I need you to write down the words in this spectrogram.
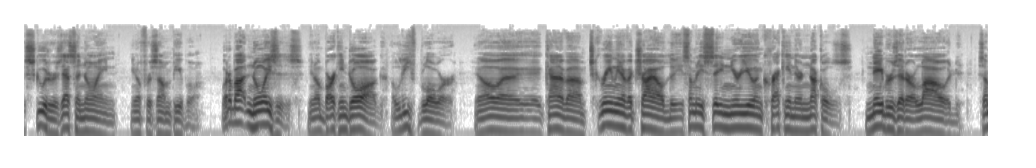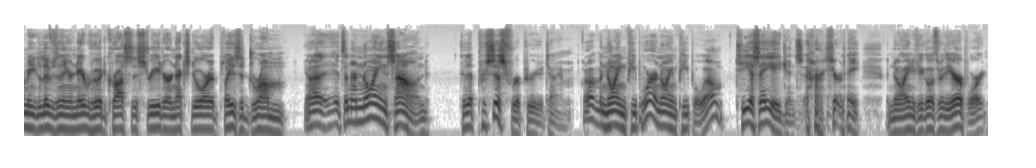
scooters. That's annoying, you know, for some people. What about noises? You know, barking dog, a leaf blower, you know, uh, kind of a screaming of a child, somebody sitting near you and cracking their knuckles, neighbors that are loud, somebody lives in your neighborhood across the street or next door that plays a drum. You know, it's an annoying sound because it persists for a period of time. What about annoying people? Who are annoying people? Well, TSA agents are certainly annoying if you go through the airport.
